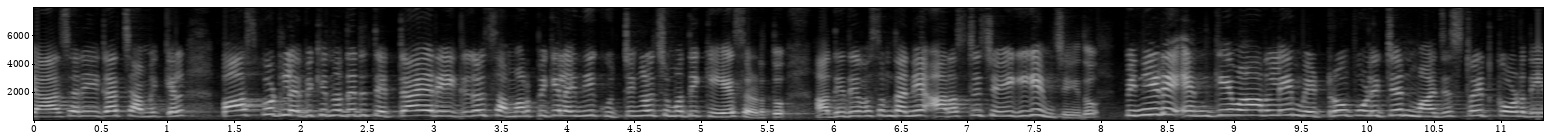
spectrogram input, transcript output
വ്യാജരേഖ ചമയ്ക്കൽ പാസ്പോർട്ട് ലഭിക്കുന്നതിന് തെറ്റായ രേഖകൾ സമർപ്പിക്കൽ എന്നീ കുറ്റങ്ങൾ ചുമത്തി കേസെടുത്തു. അതേ ദിവസം തന്നെ അറസ്റ്റ് ചെയ്യുകയും ചെയ്തു. പിന്നീട് എൻ കെ മാറിലെ മെട്രോപൊളിറ്റൻ മജിസ്ട്രേറ്റ് കോടതി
